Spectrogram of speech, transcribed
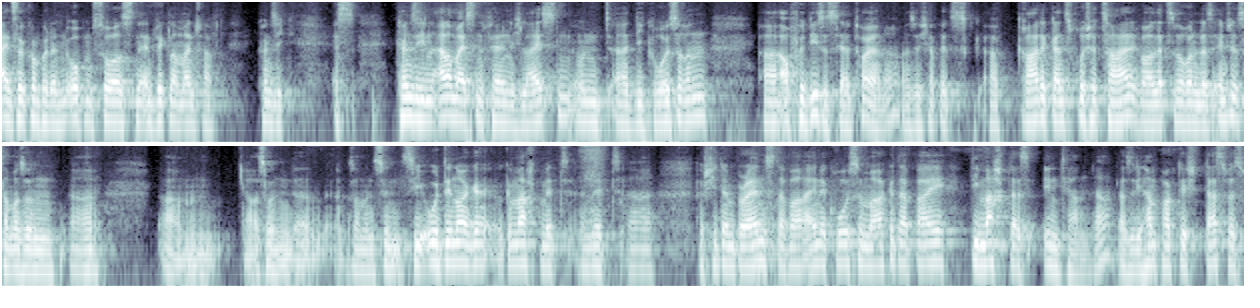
Einzelkomponenten Open Source, eine Entwicklermannschaft, können sich, es können sich in allermeisten Fällen nicht leisten und äh, die größeren äh, auch für dieses sehr teuer. Ne? Also ich habe jetzt äh, gerade ganz frische Zahl, ich war letzte Woche in Los Angeles, haben wir so ein äh, ähm, ja, so ein, äh, sagen wir, so ein CEO-Dinner ge gemacht mit, mit äh, verschiedenen Brands. Da war eine große Marke dabei, die macht das intern. Ja? Also die haben praktisch das, was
